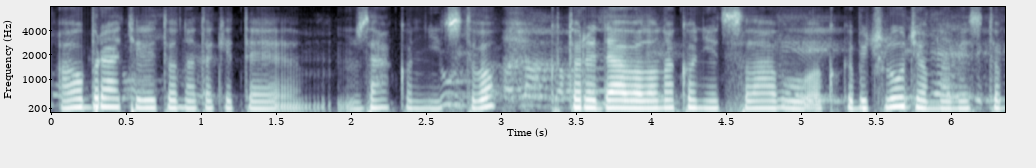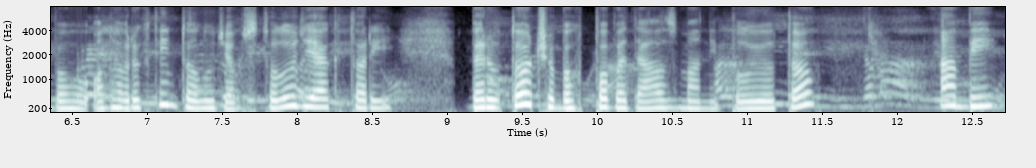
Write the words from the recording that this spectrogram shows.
a obrátili to na také té zákonníctvo, ktoré dávalo nakoniec slávu ako keby ľuďom na miesto Bohu. On hovorí k týmto ľuďom. Sú to ľudia, ktorí berú to, čo Boh povedal, zmanipulujú to, aby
